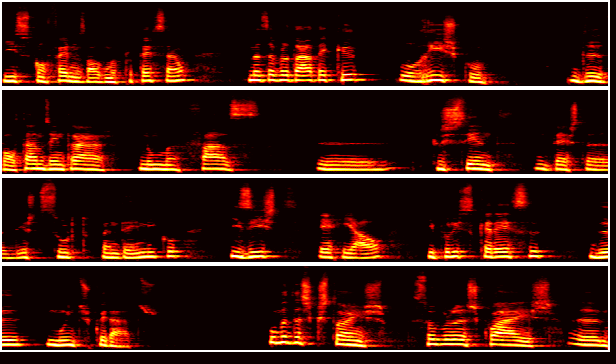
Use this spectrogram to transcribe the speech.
e isso confere-nos alguma proteção, mas a verdade é que o risco de voltarmos a entrar numa fase eh, crescente desta, deste surto pandémico existe, é real e por isso carece de muitos cuidados. Uma das questões sobre as quais uh,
